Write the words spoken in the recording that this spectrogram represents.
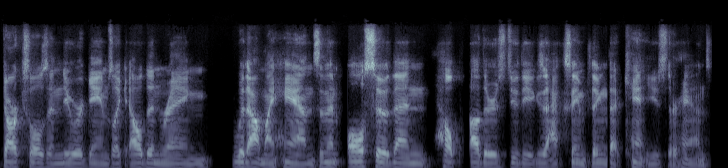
Dark Souls and newer games like Elden Ring without my hands and then also then help others do the exact same thing that can't use their hands.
